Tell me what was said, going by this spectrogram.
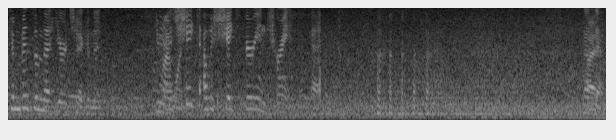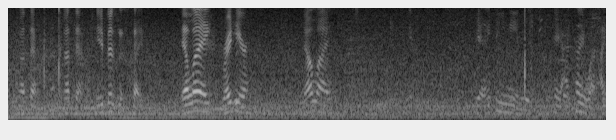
convince him that you're a chick and that you might want. Shakes, I was Shakespearean trained. Okay. Not Alright. them. Not them. Not them. You need a business tape. L.A. Right here. L.A. Yeah. yeah. Anything you need. Hey, I'll tell you what. I.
